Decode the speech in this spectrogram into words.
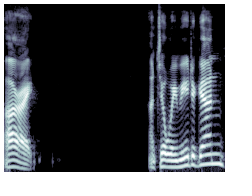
All right. Until we meet again,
